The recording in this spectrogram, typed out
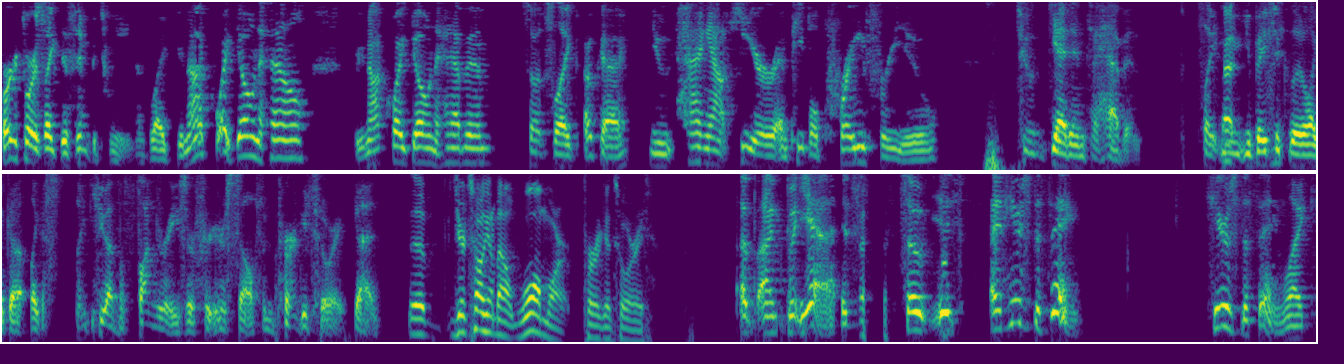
Purgatory is like this in between of like you're not quite going to hell you're not quite going to heaven. So it's like okay you hang out here and people pray for you to get into heaven it's like you, you basically like a like a like you have a fundraiser for yourself in purgatory go ahead uh, you're talking about Walmart purgatory. Uh, I, but yeah, it's so it's and here's the thing. Here's the thing, like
